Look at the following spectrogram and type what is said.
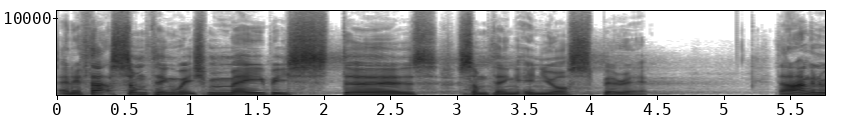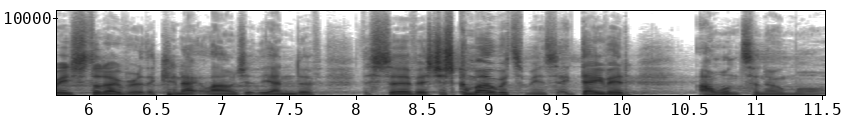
And if that's something which maybe stirs something in your spirit, then I'm going to be stood over at the Connect Lounge at the end of the service. Just come over to me and say, David, I want to know more.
